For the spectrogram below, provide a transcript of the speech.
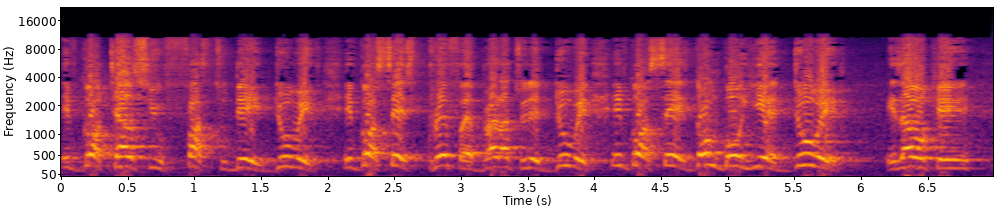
If God tells you fast today, do it. If God says pray for a brother today, do it. If God says don't go here, do it. Is that okay?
